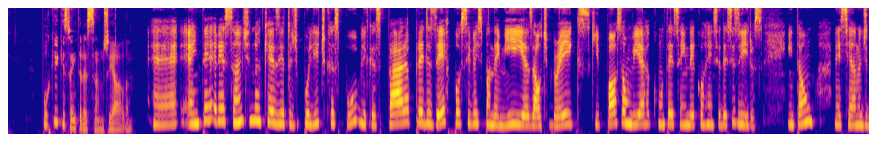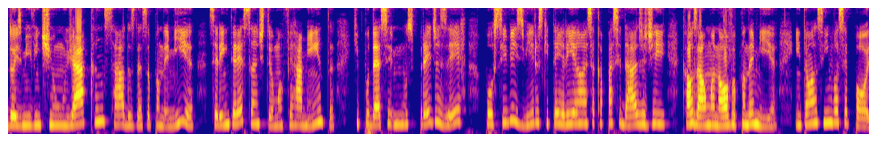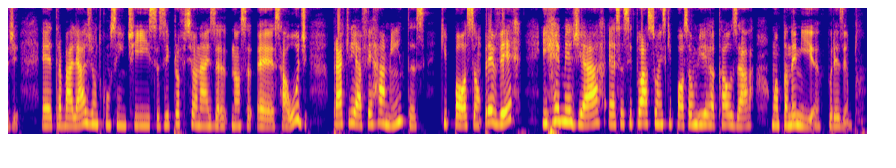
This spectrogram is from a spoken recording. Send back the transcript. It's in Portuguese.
Por que, que isso é interessante, Yala? É, é interessante no quesito de políticas públicas para predizer possíveis pandemias, outbreaks que possam vir a acontecer em decorrência desses vírus. Então, nesse ano de 2021, já cansados dessa pandemia, seria interessante ter uma ferramenta que pudéssemos predizer possíveis vírus que teriam essa capacidade de causar uma nova pandemia. Então, assim, você pode é, trabalhar junto com cientistas e profissionais da nossa é, saúde para criar ferramentas que possam prever e remediar essas situações que possam vir a causar uma pandemia, por exemplo.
